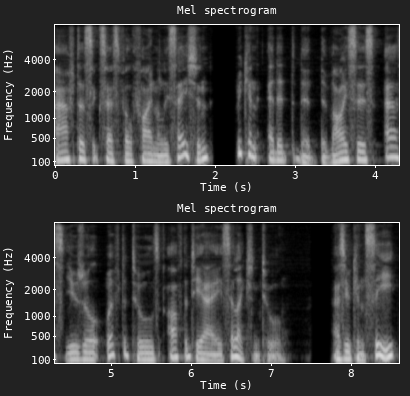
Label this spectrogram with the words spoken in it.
After successful finalization, we can edit the devices as usual with the tools of the TIA selection tool. As you can see,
